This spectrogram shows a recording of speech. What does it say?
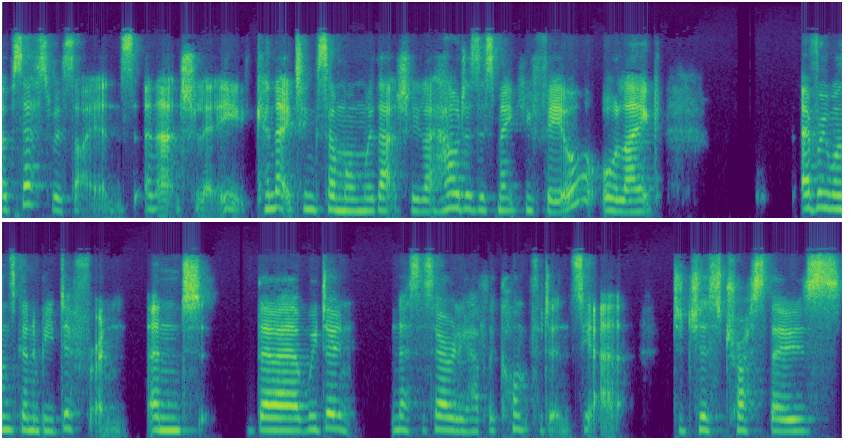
obsessed with science. And actually connecting someone with actually like how does this make you feel? Or like everyone's going to be different. And there we don't necessarily have the confidence yet to just trust those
